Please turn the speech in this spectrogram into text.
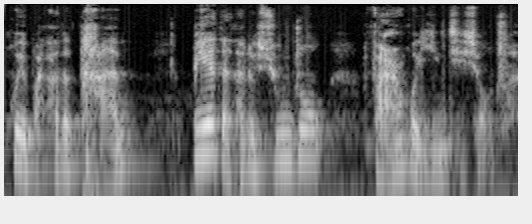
会把它的痰憋在它的胸中，反而会引起哮喘。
